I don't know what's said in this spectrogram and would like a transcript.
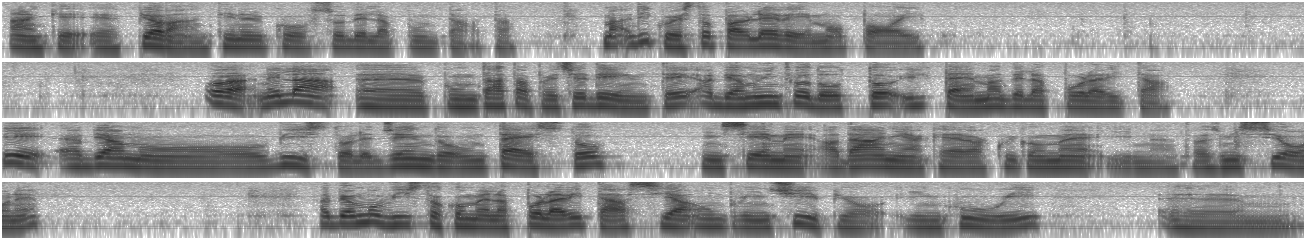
anche eh, più avanti nel corso della puntata ma di questo parleremo poi. Ora, nella eh, puntata precedente abbiamo introdotto il tema della polarità e abbiamo visto, leggendo un testo, insieme ad Ania che era qui con me in trasmissione, abbiamo visto come la polarità sia un principio in cui ehm,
